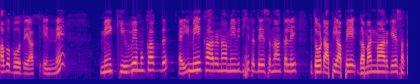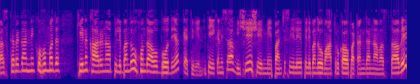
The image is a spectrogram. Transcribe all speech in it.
අවබෝධයක් එන්නේ මේ කිව්වේ මොකක්ද? ඇයි මේ කාරණා මේ විදිහට දේශනා කළේ? එතකොට අපි අපේ ගමන් මාර්ගය සකස් කරගන්නේ කොහොමද කියන කාරණා පිළිබඳව හොඳ අවබෝධයක් ඇති වෙන්නේ. ඉතින් ඒක නිසා විශේෂයෙන් මේ පංචශීලයේ පිළිබඳව මාතෘකාව පටන් ගන්න අවස්ථාවේ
